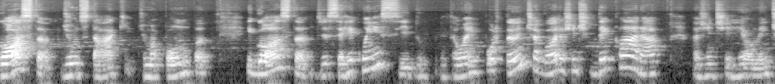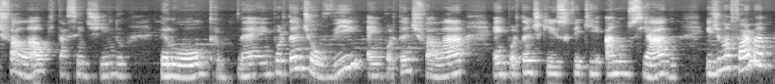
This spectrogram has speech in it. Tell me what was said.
Gosta de um destaque, de uma pompa e gosta de ser reconhecido. Então é importante agora a gente declarar, a gente realmente falar o que está sentindo pelo outro, né? É importante ouvir, é importante falar, é importante que isso fique anunciado e de uma forma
